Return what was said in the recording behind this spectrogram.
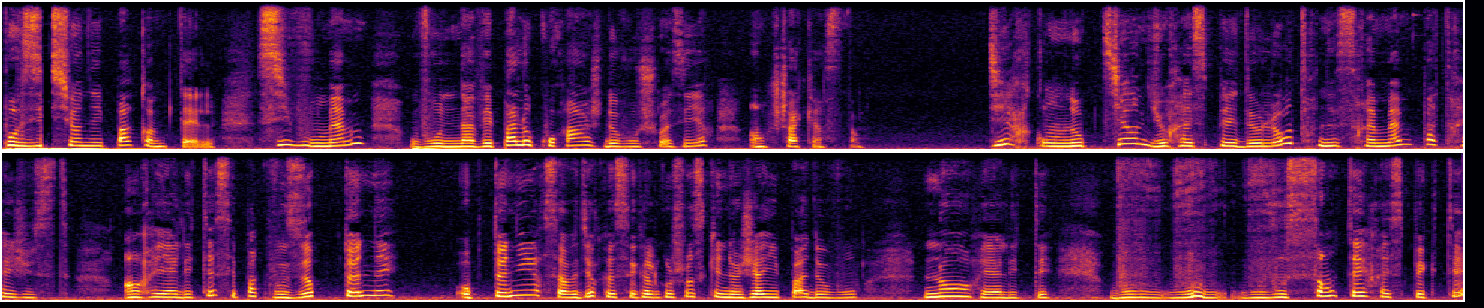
positionnez pas comme tel. Si vous-même, vous, n'avez pas le courage de vous choisir en chaque instant. Dire qu'on obtient du respect de l'autre ne serait même pas très juste. En réalité, ce n'est pas que vous obtenez. Obtenir, ça veut dire que c'est quelque chose qui ne jaillit pas de vous. Non, en réalité, vous vous, vous, sentez respecté,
